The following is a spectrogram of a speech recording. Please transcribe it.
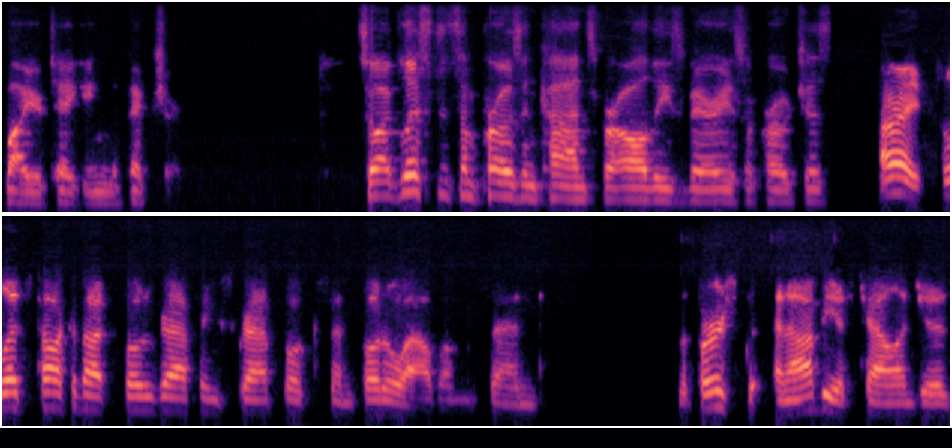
while you're taking the picture. So I've listed some pros and cons for all these various approaches. All right, so let's talk about photographing scrapbooks and photo albums. And the first and obvious challenge is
